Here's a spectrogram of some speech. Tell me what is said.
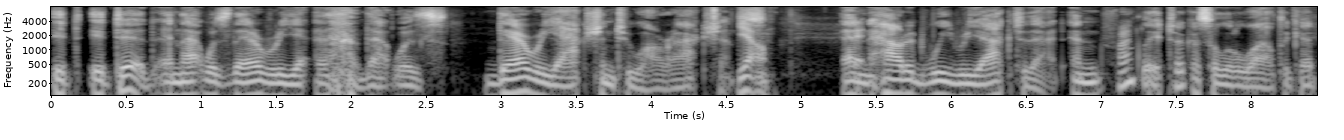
It it did, and that was their rea- that was their reaction to our actions. Yeah. And how did we react to that? And frankly, it took us a little while to get,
